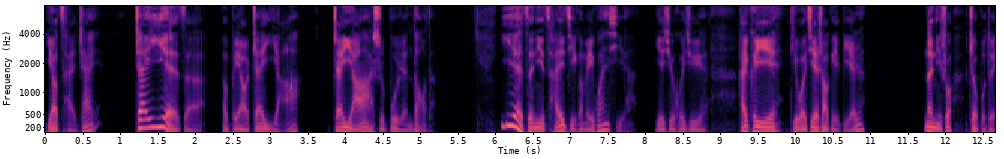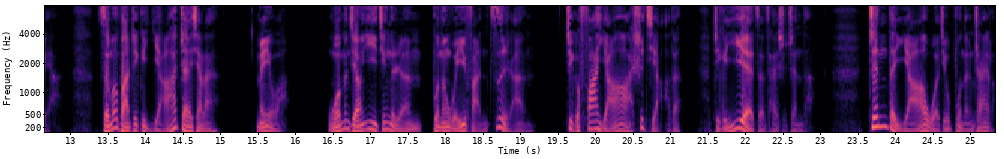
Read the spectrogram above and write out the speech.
要采摘，摘叶子而不要摘芽，摘芽是不人道的。叶子你采几个没关系啊，也许回去还可以替我介绍给别人。那你说这不对啊？怎么把这个芽摘下来？没有啊，我们讲易经的人不能违反自然。这个发芽是假的，这个叶子才是真的。真的芽我就不能摘了，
